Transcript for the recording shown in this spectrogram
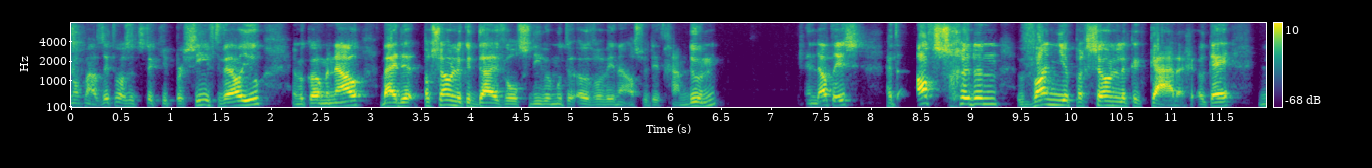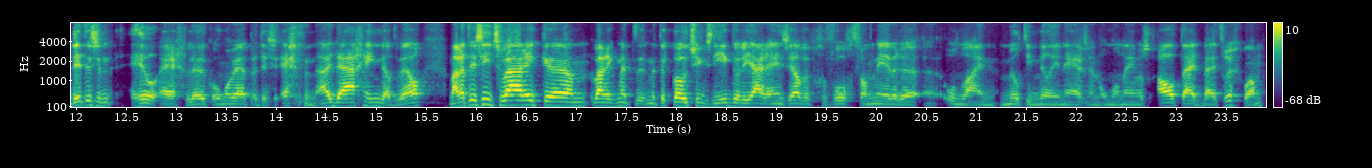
nogmaals, dit was het stukje perceived value. En we komen nu bij de persoonlijke duivels die we moeten overwinnen als we dit gaan doen. En dat is het afschudden van je persoonlijke kader. Oké, dit is een heel erg leuk onderwerp. Het is echt een uitdaging, dat wel. Maar het is iets waar ik, uh, waar ik met, met de coachings die ik door de jaren heen zelf heb gevolgd van meerdere uh, online multimiljonairs en ondernemers altijd bij terugkwam.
